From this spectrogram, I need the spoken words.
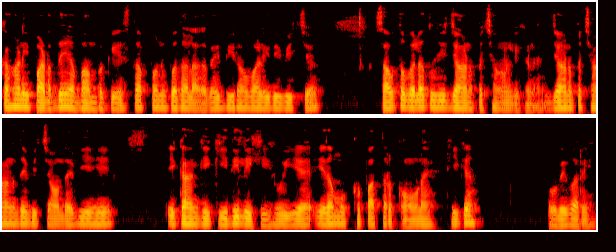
ਕਹਾਣੀ ਪੜ੍ਹਦੇ ਹਾਂ ਬੰਬ ਕੇਸ, ਤਾਂ ਆਪਾਂ ਨੂੰ ਪਤਾ ਲੱਗਦਾ ਵੀ ਵੀਰਾਂ ਵਾਲੀ ਦੇ ਵਿੱਚ ਸਭ ਤੋਂ ਪਹਿਲਾਂ ਤੁਸੀਂ ਜਾਣ ਪਛਾਣ ਲਿਖਣਾ ਜਾਣ ਪਛਾਣ ਦੇ ਵਿੱਚ ਆਉਂਦਾ ਵੀ ਇਹ ਇਕਾਂਗੀ ਕਿਹਦੀ ਲਿਖੀ ਹੋਈ ਹੈ, ਇਹਦਾ ਮੁੱਖ ਪਾਤਰ ਕੌਣ ਹੈ, ਠੀਕ ਹੈ? ਉਹਦੇ ਬਾਰੇ।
